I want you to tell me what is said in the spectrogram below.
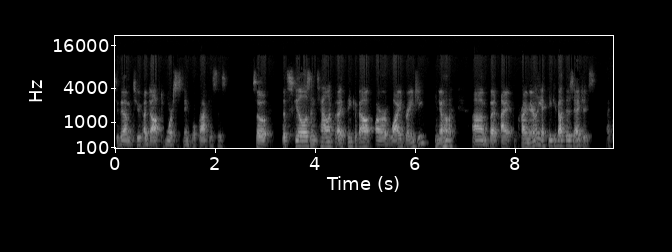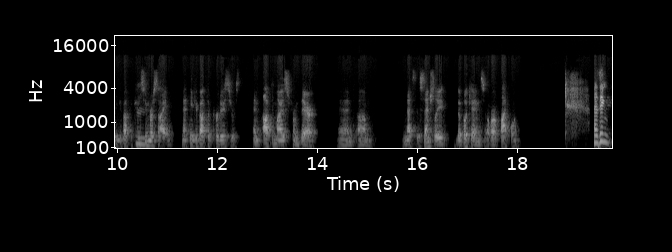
to them to adopt more sustainable practices. So the skills and talent that I think about are wide ranging, you know, um, but I primarily I think about those edges. I think about the hmm. consumer mm. side and I think about the producers and optimize from there. And, um, and that's essentially the bookends of our platform. I think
